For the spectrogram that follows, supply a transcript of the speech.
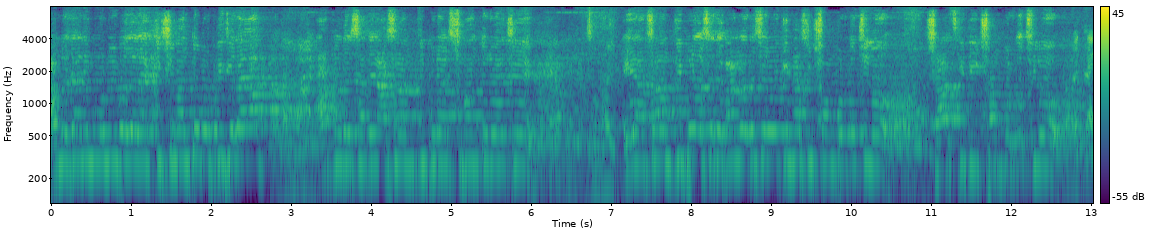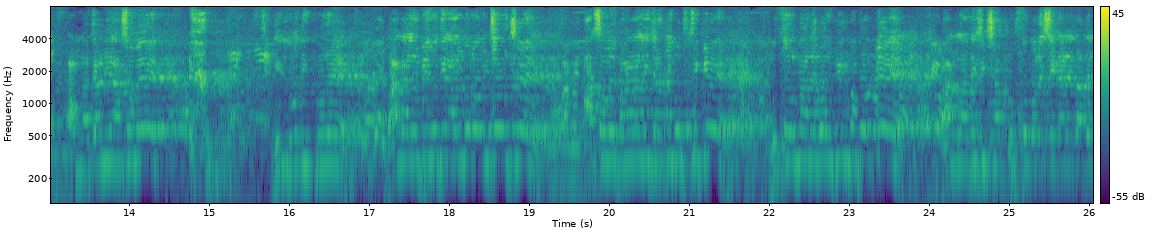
আমরা জানি মৌলভীবাজার একটি সীমান্তবর্তী জেলা। আপনাদের সাথে আসাম ত্রিপুরার সীমান্ত রয়েছে। এই আসাম ত্রিপুরার সাথে বাংলাদেশের ঐতিহাসিক সম্পর্ক ছিল, সাংস্কৃতিক সম্পর্ক ছিল। আমরা জানি আসামে দীর্ঘদিন ধরে বাঙালি বিরোধী আন্দোলন চলছে। আসামে বাঙালি জাতিগোষ্ঠীকে মুসলমান এবং হিন্দুদেরকে বাংলাদেশি সাব্যস্ত করে সেখানে তাদের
